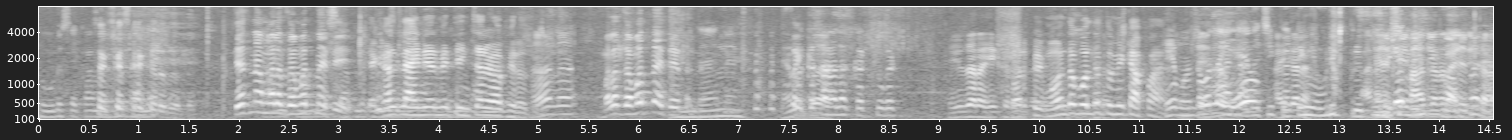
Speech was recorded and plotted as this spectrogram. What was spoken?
थोडंसं काम सर्कस काय झालं. करत होतं? तेच ना मला जमत नाही ते. एकाच लाईनीवर मी तीन चार वेळा फिरवतो. हा मला जमत नाही ते. कसं आलं? Cut to cut? हे जरा हे कर. परफेक्ट म्हणून तर बोलतो तुम्ही कापा हे म्हणतो बोलला, हे दादाची ऐका कटिंग ना. एवढी हा प्रिपरेशन जरा.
